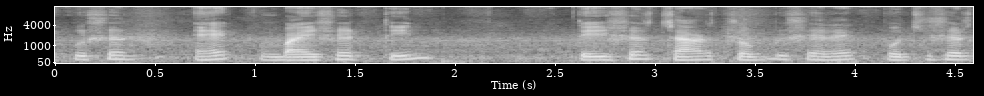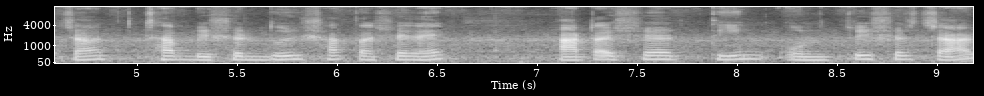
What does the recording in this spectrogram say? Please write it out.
একুশের এক বাইশের তিন তেইশের চার চব্বিশের এক পঁচিশের চার ছাব্বিশের দুই সাতাশের এক আঠাশের তিন উনত্রিশের চার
